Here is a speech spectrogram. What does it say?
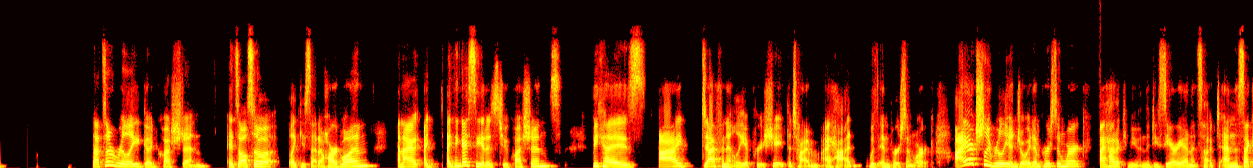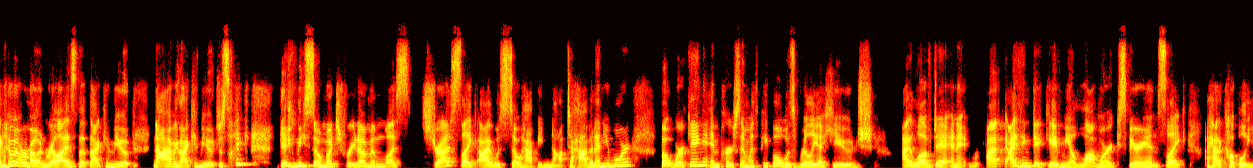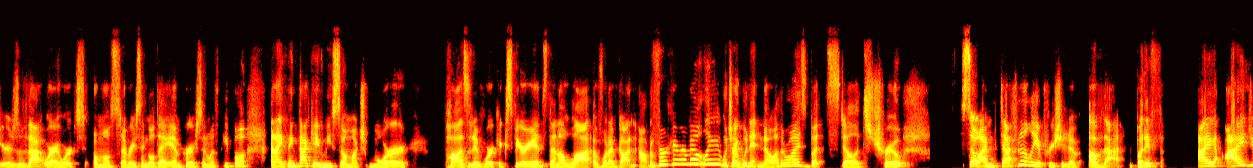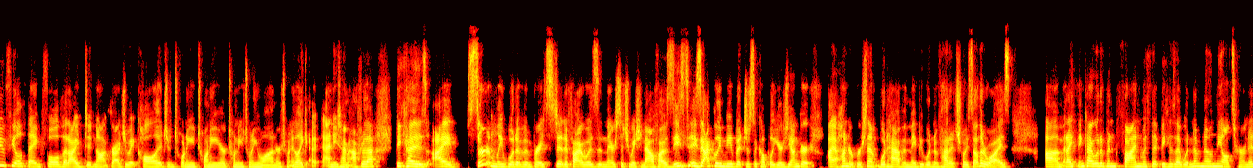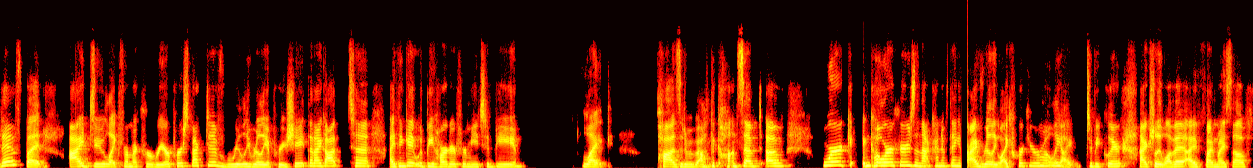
That's a really good question. It's also like you said a hard one. And i i, I think i see it as two questions because I definitely appreciate the time I had with in person work. I actually really enjoyed in person work. I had a commute in the DC area and it sucked. And the second I went remote and realized that that commute, not having that commute, just like gave me so much freedom and less stress. Like I was so happy not to have it anymore. But working in person with people was really a huge I loved it. And it, I, I think it gave me a lot more experience. Like I had a couple years of that where I worked almost every single day in person with people. And I think that gave me so much more positive work experience than a lot of what I've gotten out of working remotely, which I wouldn't know otherwise, but still it's true. So I'm definitely appreciative of that. But if I I do feel thankful that I did not graduate college in 2020 or 2021 or 20 like anytime after that because I certainly would have embraced it if I was in their situation now. If I was exactly me but just a couple years younger I 100% would have and maybe wouldn't have had a choice otherwise. Um, and I think I would have been fine with it because I wouldn't have known the alternative but I do like from a career perspective really really appreciate that I got to I think it would be harder for me to be like positive about the concept of work and coworkers and that kind of thing. I really like working remotely. I to be clear, I actually love it. I find myself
